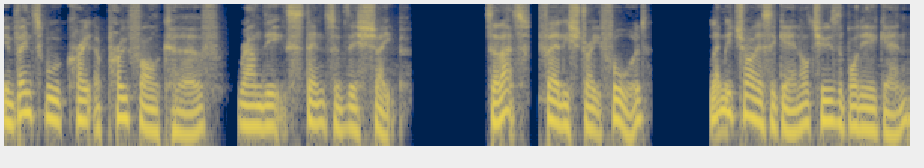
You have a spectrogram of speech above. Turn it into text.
Inventor will create a profile curve around the extent of this shape. So that's fairly straightforward. Let me try this again. I'll choose the body again.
